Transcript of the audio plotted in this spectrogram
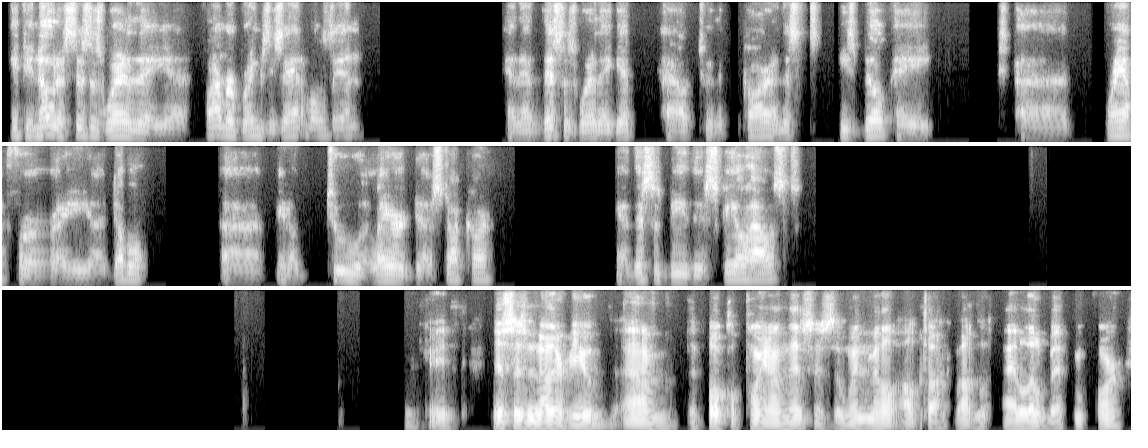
If you notice, this is where the uh, farmer brings his animals in. And then this is where they get out to the car and this, he's built a uh, ramp for a uh, double, uh, you know, two layered uh, stock car. And this would be the scale house. Okay, this is another view. Um, the focal point on this is the windmill. I'll talk about a little bit more.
